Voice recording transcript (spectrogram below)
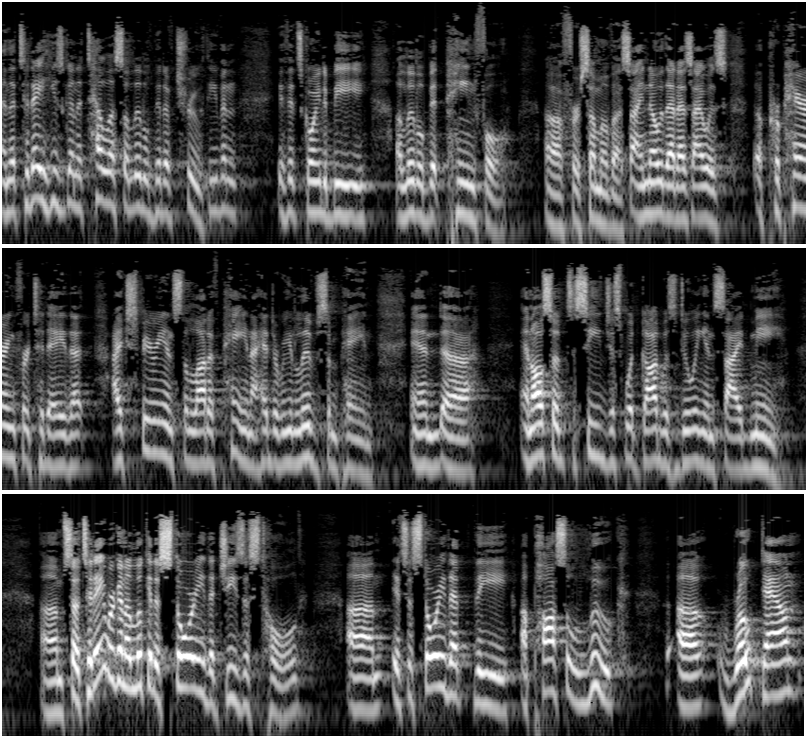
and that today He's going to tell us a little bit of truth, even if it's going to be a little bit painful uh, for some of us. I know that as I was uh, preparing for today, that I experienced a lot of pain. I had to relive some pain, and uh, and also to see just what God was doing inside me. Um, so today we're going to look at a story that Jesus told. Um, it's a story that the apostle Luke uh, wrote down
